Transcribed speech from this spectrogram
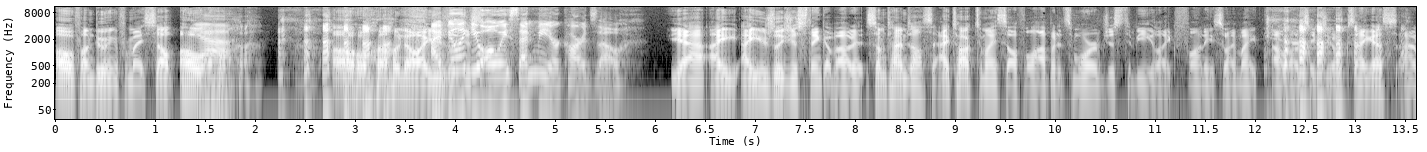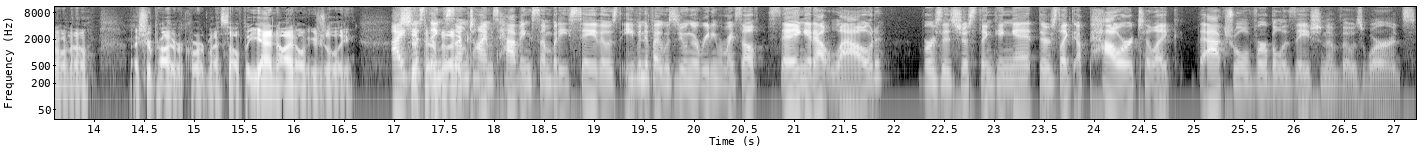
Oh if i'm doing it for myself oh Yeah. oh, oh no i usually I feel like just, you always send me your cards though. Yeah, I, I usually just think about it. Sometimes I'll say I talk to myself a lot, but it's more of just to be like funny. So I might out loud say jokes. I guess I don't know. I should probably record myself, but yeah, no, I don't usually. I just think like- sometimes having somebody say those, even if I was doing a reading for myself, saying it out loud versus just thinking it, there's like a power to like the actual verbalization of those words.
